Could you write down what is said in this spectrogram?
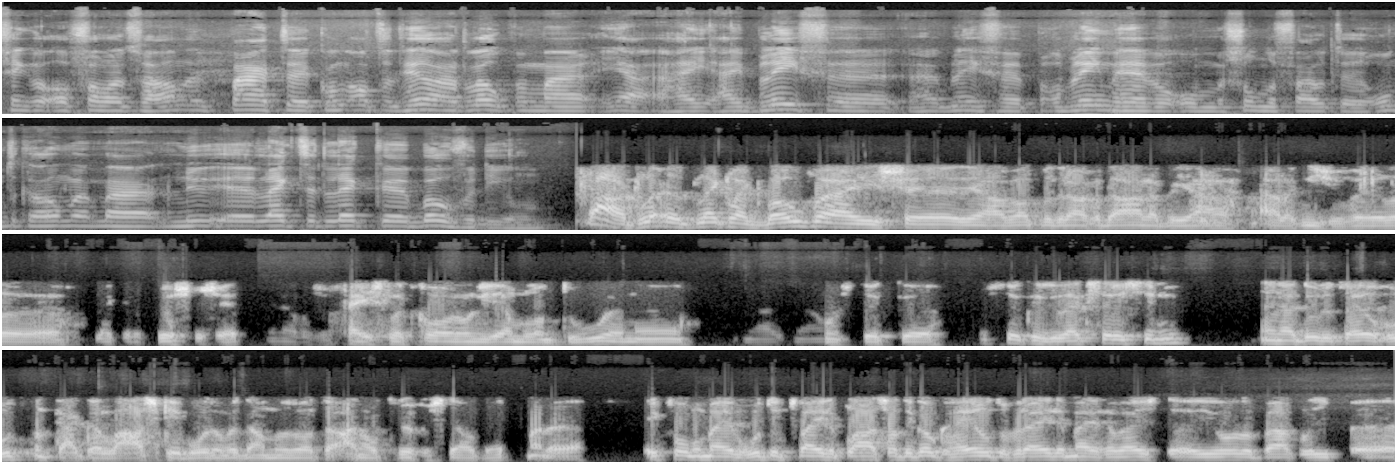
vind ik wel opvallend verhaal. Het paard kon altijd heel hard lopen, maar ja, hij, hij bleef, hij bleef problemen hebben om zonder fouten rond te komen. Maar nu lijkt het lek boven Dion. Ja, het, het lek lijkt boven. Hij is, ja, wat we eraan gedaan hebben, ja, eigenlijk niet zoveel lekker ertussen gezet. En dat was geestelijk gewoon nog niet helemaal aan toe. En nou, nou een stuk, een stuk relaxer is hij nu. En hij doet het heel goed. Want kijk, de laatste keer worden we dan wat Arnold teruggesteld heeft. Maar uh, ik vond hem even goed. De tweede plaats had ik ook heel tevreden mee geweest. Uh, Jordabaat liep uh,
